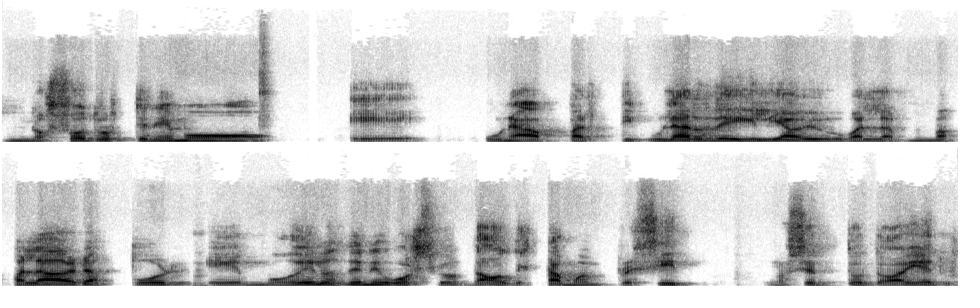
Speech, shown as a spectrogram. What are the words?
nosotros tenemos una particular debilidad de ocupar las mismas palabras por eh, modelos de negocio, dado que estamos en Presid, ¿no es cierto? Todavía tu,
